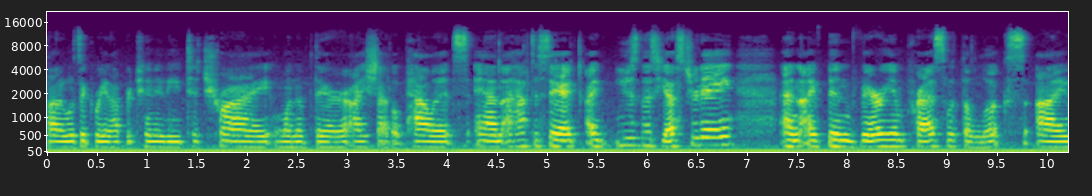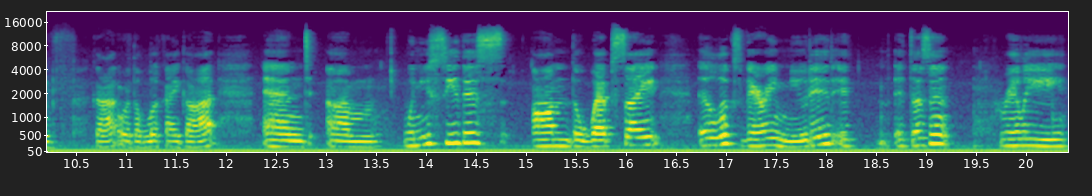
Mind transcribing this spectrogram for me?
thought it was a great opportunity to try one of their eyeshadow palettes. And I have to say, I, I used this yesterday and I've been very impressed with the looks I've got or the look I got. And um, when you see this on the website, it looks very muted. It, it doesn't really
